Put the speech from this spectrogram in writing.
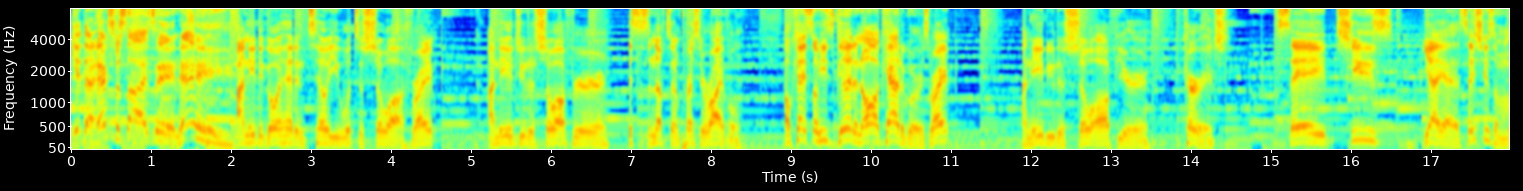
get that exercise in. Hey, I need to go ahead and tell you what to show off, right? I need you to show off your, this is enough to impress your rival. Okay, so he's good in all categories, right? I need you to show off your courage. Say she's, yeah, yeah. Say she's a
